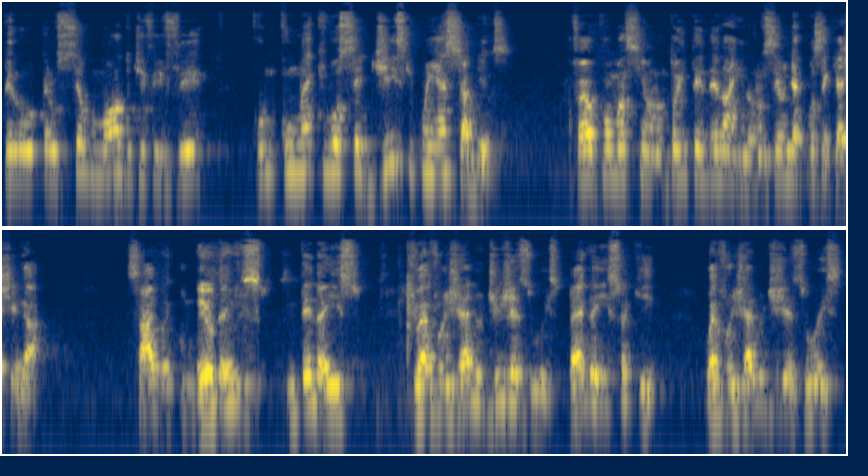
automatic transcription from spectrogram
pelo, pelo seu modo de viver, como, como é que você diz que conhece a Deus? Rafael, como assim? Eu não estou entendendo ainda, não sei onde é que você quer chegar. Saiba, entenda isso, entenda isso, que o Evangelho de Jesus, pega isso aqui, o Evangelho de Jesus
